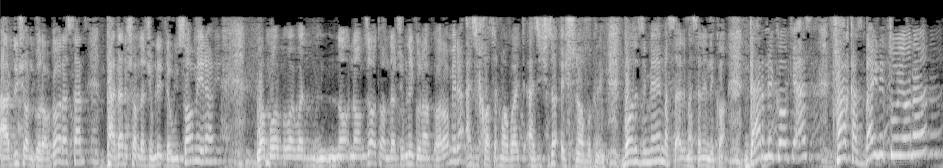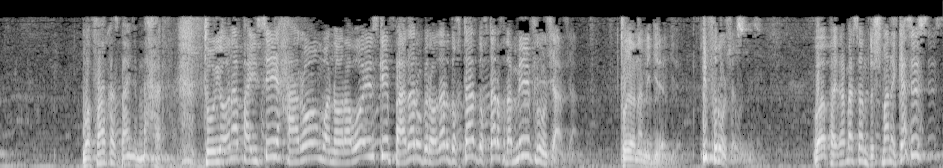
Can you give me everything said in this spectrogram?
اردوشان گناهگار هستند پدرشان در جمله دوسا میره و, و در جمله گناهکارا میره. از این خاطر ما باید از این چیزا اجتناب بکنیم. بعد از این مسئله مسئله نکاح. در نکاح که است فرق از بین تویانه و فرق از بین مهر. تویانه پیسه حرام و ناروایی است که پدر و برادر و دختر دختر خودم میفروشند تویانه می‌گیره. این فروش است. و پیغمبر هم دشمن کسی است.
